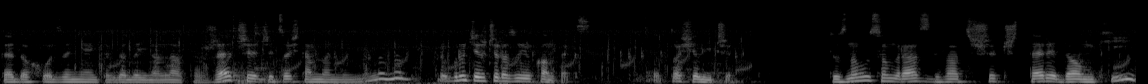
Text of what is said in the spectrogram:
te do chłodzenia i tak dalej na lato rzeczy, czy coś tam, no, no, no, no w gruncie rzeczy rozumiem kontekst. To, to się liczy. Tu znowu są raz, dwa, trzy, cztery domki.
